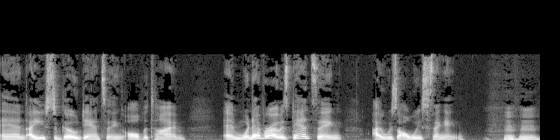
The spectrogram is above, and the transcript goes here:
and I used to go dancing all the time. And whenever I was dancing, I was always singing. Mm-hmm.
